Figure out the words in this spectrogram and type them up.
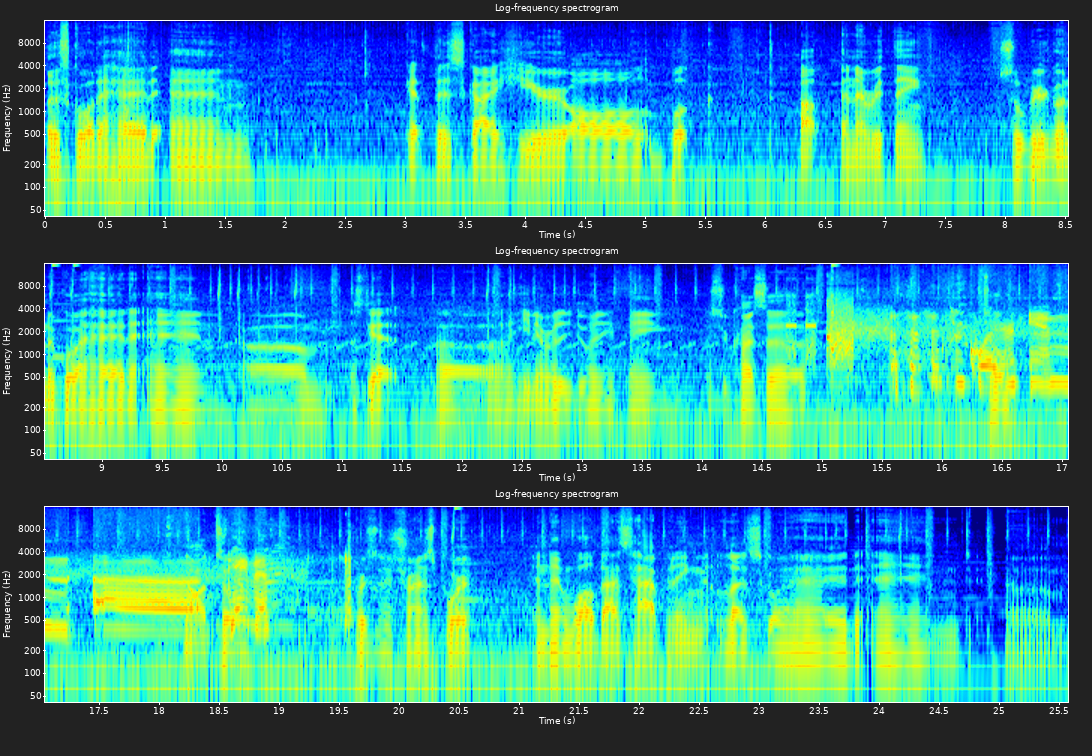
Let's go ahead and get this guy here all booked up and everything. So we're gonna go ahead and um, let's get uh, he didn't really do anything. Let's request a Assistance required in Not uh, tow. Davis. prisoner transport. And then while that's happening, let's go ahead and um,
